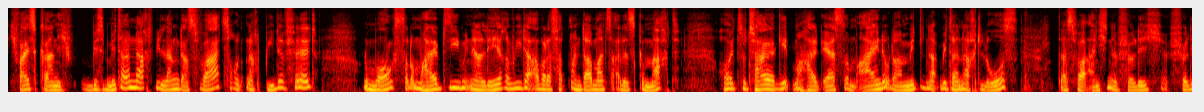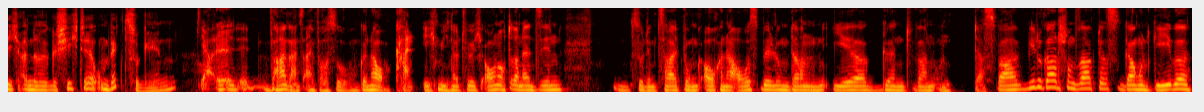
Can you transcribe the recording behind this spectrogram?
Ich weiß gar nicht bis Mitternacht, wie lange das war, zurück nach Bielefeld und morgens dann um halb sieben in der Lehre wieder, aber das hat man damals alles gemacht. Heutzutage geht man halt erst um ein oder Mitternacht los. Das war eigentlich eine völlig, völlig andere Geschichte, um wegzugehen. Ja, äh, war ganz einfach so, genau. Kann ich mich natürlich auch noch dran entsinnen zu dem Zeitpunkt auch in der Ausbildung dann irgendwann. Und das war, wie du gerade schon sagtest, gang und gäbe,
